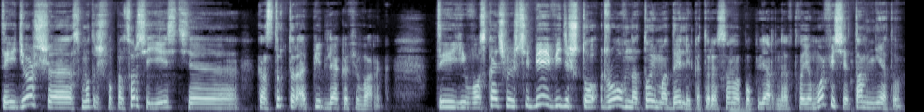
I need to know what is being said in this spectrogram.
Ты идешь, э, смотришь в open source, есть э, конструктор API для кофеварок. Ты его скачиваешь себе, видишь, что ровно той модели, которая самая популярная в твоем офисе, там нету.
